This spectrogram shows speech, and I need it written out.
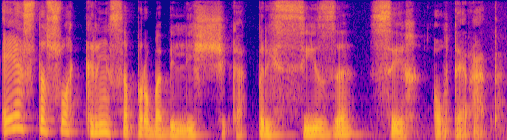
esta sua crença probabilística precisa ser alterada.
